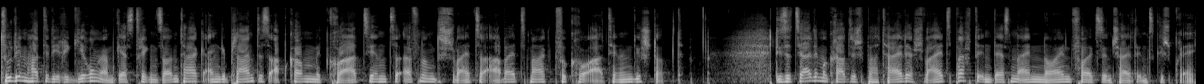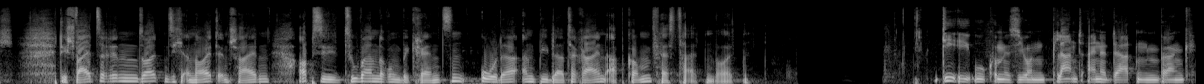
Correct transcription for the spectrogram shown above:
Zudem hatte die Regierung am gestrigen Sonntag ein geplantes Abkommen mit Kroatien zur Öffnung des Schweizer Arbeitsmarkts für Kroatinnen gestoppt. Die Sozialdemokratische Partei der Schweiz brachte indessen einen neuen Volksentscheid ins Gespräch. Die Schweizerinnen sollten sich erneut entscheiden, ob sie die Zuwanderung begrenzen oder an bilateralen Abkommen festhalten wollten. Die EU-Kommission plant eine Datenbank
